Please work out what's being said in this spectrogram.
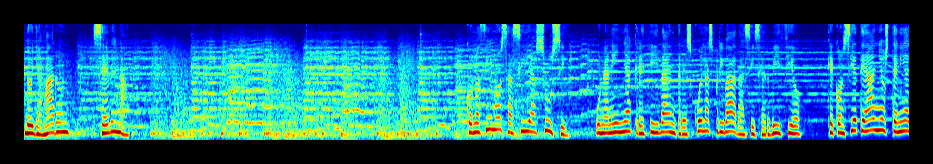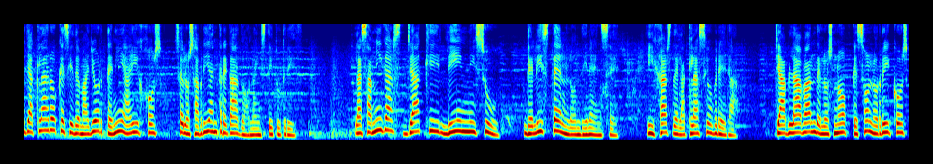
Lo llamaron Seven Up. Conocimos así a Susie, una niña crecida entre escuelas privadas y servicio, que con siete años tenía ya claro que si de mayor tenía hijos, se los habría entregado a una institutriz. Las amigas Jackie, Lynn y Sue, del East End londinense, hijas de la clase obrera. Ya hablaban de los nob que son los ricos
